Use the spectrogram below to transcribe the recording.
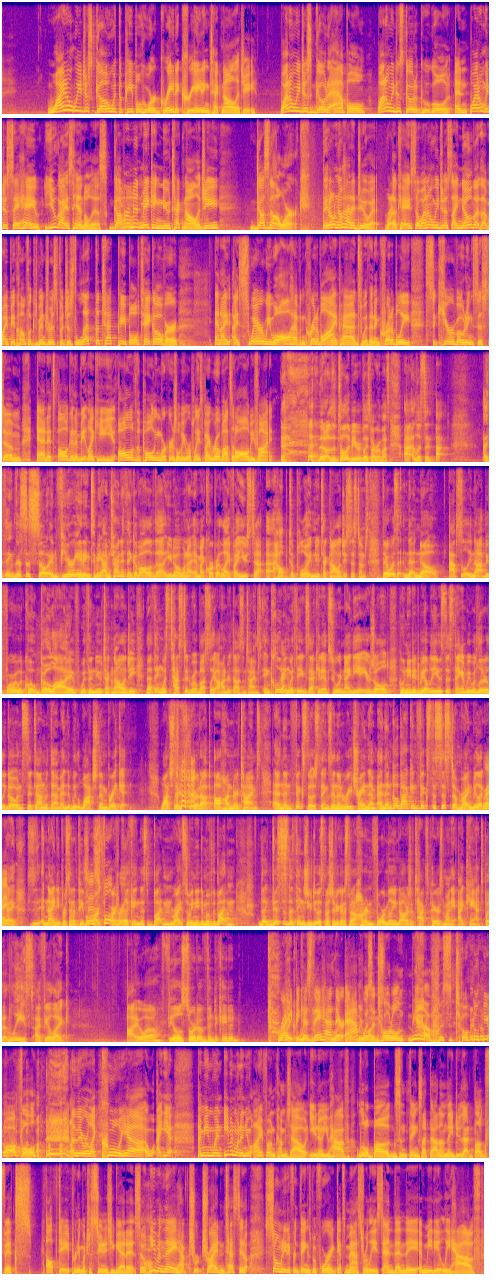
why don't we just go with the people who are great at creating technology? Why don't we just go to Apple? Why don't we just go to Google? And why don't we just say, hey, you guys handle this? Government uh-huh. making new technology does not work. They don't know how to do it. Right. Okay. So why don't we just, I know that that might be a conflict of interest, but just let the tech people take over. And I, I swear we will all have incredible iPads with an incredibly secure voting system. And it's all going to be like all of the polling workers will be replaced by robots. It'll all be fine. no, it'll totally be replaced by robots. I, listen, I, I think this is so infuriating to me. I'm trying to think of all of the, you know, when I in my corporate life, I used to uh, help deploy new technology systems. There was n- no, absolutely not. Before we would quote go live with a new technology, that thing was tested robustly 100,000 times, including Right. with the executives who were 98 years old who needed to be able to use this thing. And we would literally go and sit down with them and watch them break it. Watch them screw it up a hundred times and then fix those things and then retrain them and then go back and fix the system, right? And be like, Right. okay, 90% of people So aren't, aren't clicking this button, right? So we need to move the button. Like, this is the things you do, especially if you're going to spend $104 million of taxpayers' money. I can't, but at least I feel like Iowa feels sort of vindicated. Right, Like, because we- they had we their the app was a total yeah, it was totally awful. And they were like, "Cool, yeah. Oh, I, yeah." I mean, when even when a new iPhone comes out, you know, you have little bugs and things like that and they do that bug fix update pretty much as soon as you get it. So uh-huh. even they have tr- tried and tested so many different things before it gets mass released and then they immediately have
